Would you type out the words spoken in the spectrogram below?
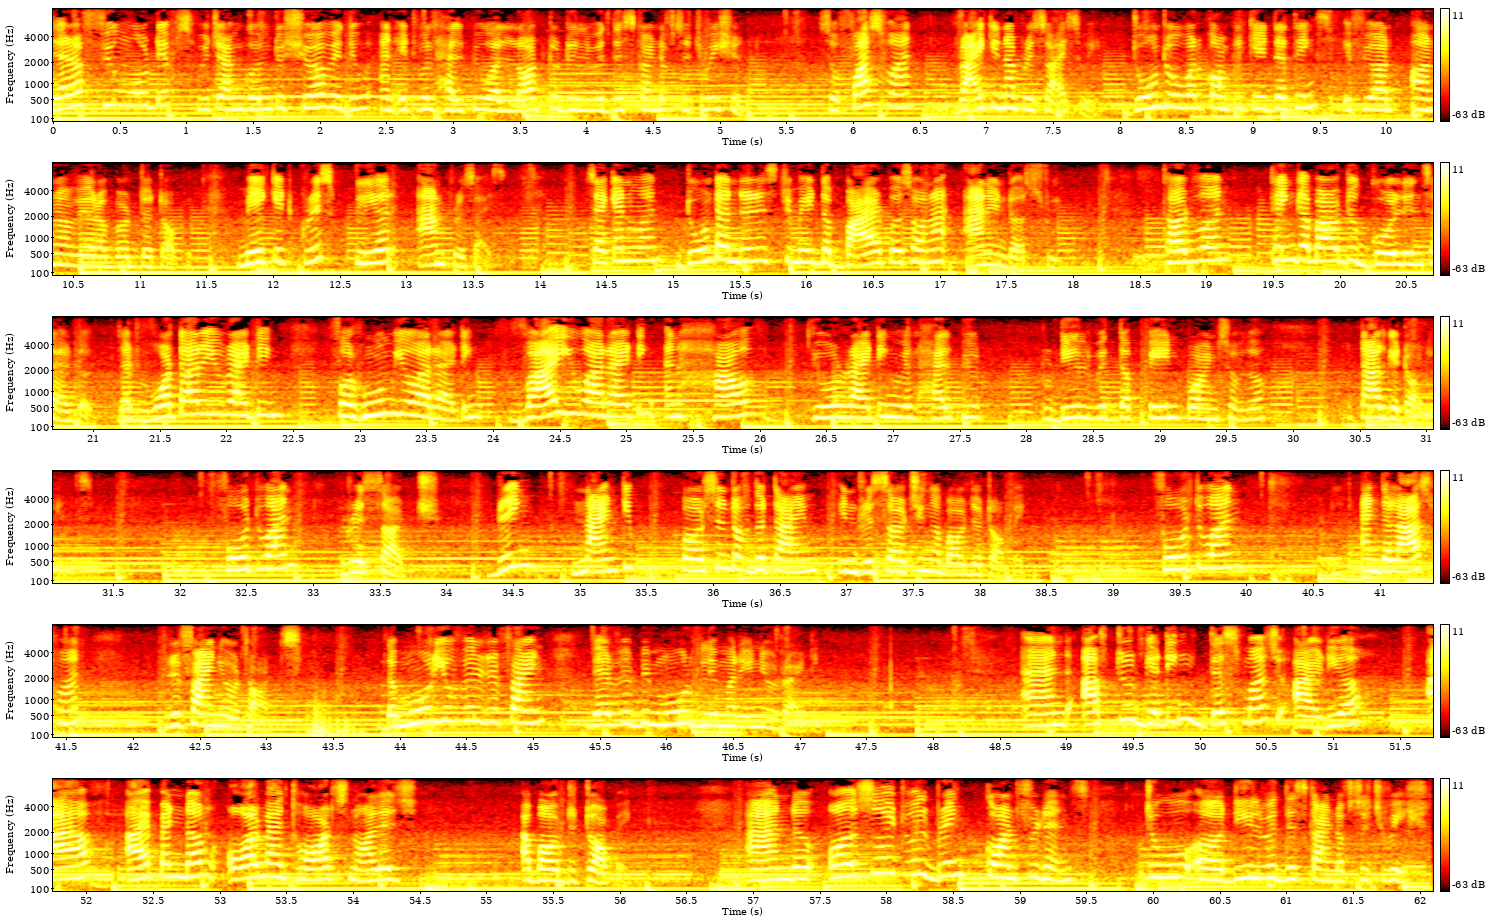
There are a few more tips which i'm going to share with you and it will help you a lot to deal with this kind of situation. So first one write in a precise way. Don't overcomplicate the things if you are unaware about the topic. Make it crisp clear and precise second one don't underestimate the buyer persona and industry third one think about the golden circle that what are you writing for whom you are writing, why you are writing, and how your writing will help you to deal with the pain points of the target audience. Fourth one, research. Bring 90% of the time in researching about the topic. Fourth one, and the last one, refine your thoughts. The more you will refine, there will be more glimmer in your writing. And after getting this much idea I have I pen down all my thoughts, knowledge about the topic, and also it will bring confidence to uh, deal with this kind of situation.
